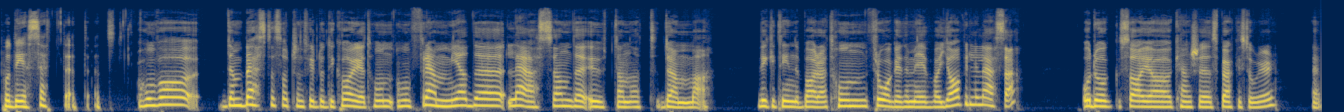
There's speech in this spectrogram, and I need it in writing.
på det sättet? Att, Hon var den bästa sortens bibliotekarie. Hon, hon främjade läsande utan att döma. Vilket innebar att hon frågade mig vad jag ville läsa. Och Då sa jag kanske spökhistorier. Eh,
